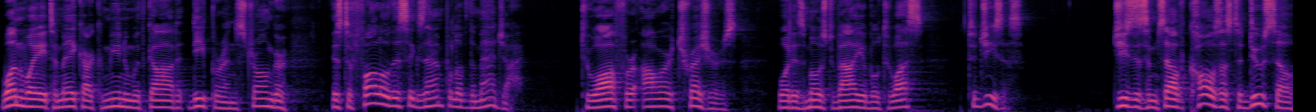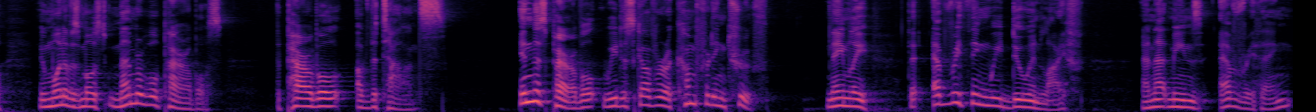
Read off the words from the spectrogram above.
One way to make our communion with God deeper and stronger is to follow this example of the Magi, to offer our treasures, what is most valuable to us, to Jesus. Jesus himself calls us to do so in one of his most memorable parables, the parable of the talents. In this parable, we discover a comforting truth, namely, that everything we do in life, and that means everything,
